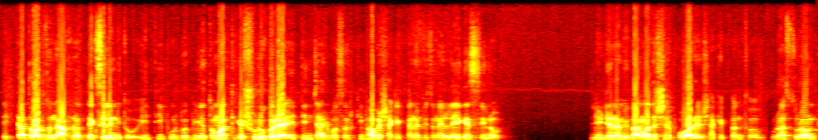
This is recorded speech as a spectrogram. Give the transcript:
টিক্কা দেওয়ার জন্য আপনারা দেখছিলেনই তো, ইতিপূর্বে বিয়ে তোমার থেকে শুরু করে এই তিন চার বছর কীভাবে শাকিব খানের পিছনে লেগেছিল। লিডার আমি বাংলাদেশের পরে। শাকিব খান তো পুরো চূড়ান্ত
